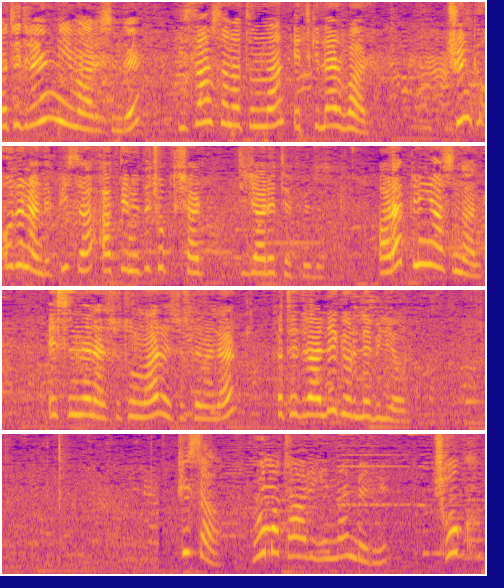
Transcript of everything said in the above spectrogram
Katedralin mimarisinde İslam sanatından etkiler var. Çünkü o dönemde Pisa Akdeniz'de çok ticaret yapıyordu. Arap dünyasından esinlenen sütunlar ve süslemeler katedralde görülebiliyor. Pisa, Roma tarihinden beri çok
